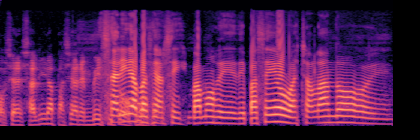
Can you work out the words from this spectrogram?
o sea, salir a pasear en bici. Salir a pasear, sí. Vamos de, paseo, vas charlando. Eh,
